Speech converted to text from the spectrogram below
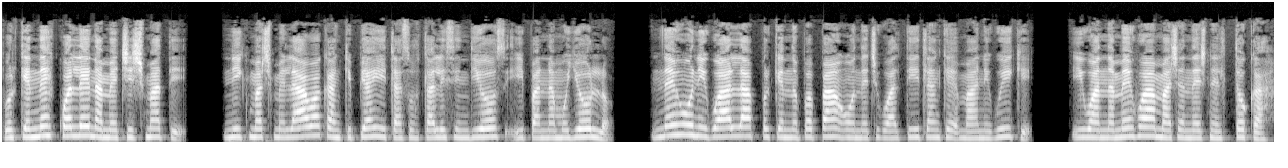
porque neh kuale namechixmati, nik mach melawak ankipiah itlasohtlalis in Dios ipan namoyolo. Neh oniwala porque nopapan onechwaltitlanke ma niwiki, iwan mach annechneltokah.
